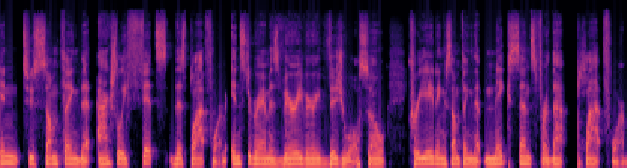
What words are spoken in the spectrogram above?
into something that actually fits this platform. Instagram is very, very visual. So creating something that makes sense for that platform.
